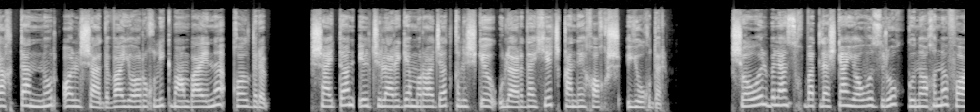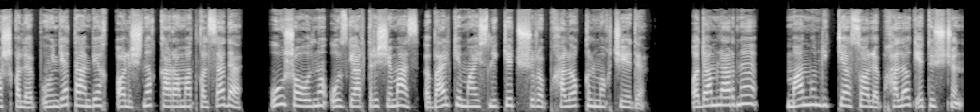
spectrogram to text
taxtdan nur olishadi va yorug'lik manbaini qoldirib shayton elchilariga murojaat qilishga ularda hech qanday xohish yo'qdir. Shovul bilan suhbatlashgan yovuz ruh gunohini fosh qilib unga tanbeh olishni karomat qilsada u shovulni o'zgartirish emas balki mayuslikka tushirib halok qilmoqchi edi. Odamlarni manmunlikka solib halok etish uchun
